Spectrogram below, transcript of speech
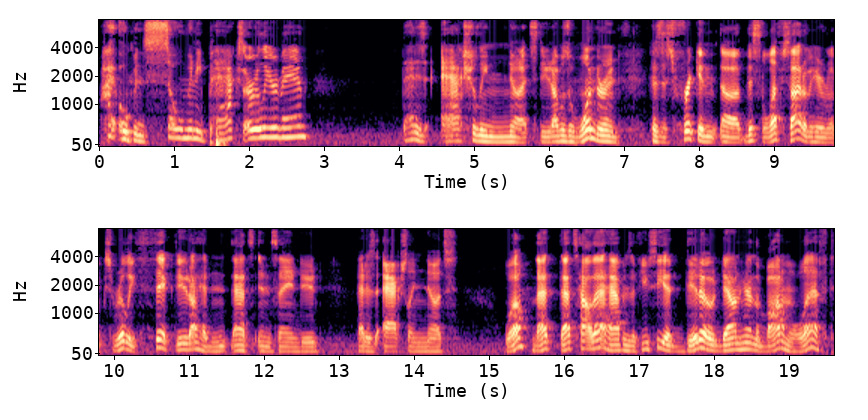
I opened so many packs earlier, man. That is actually nuts, dude. I was wondering because this freaking uh, this left side over here looks really thick, dude. I had that's insane, dude. That is actually nuts. Well, that that's how that happens. If you see a ditto down here in the bottom left,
